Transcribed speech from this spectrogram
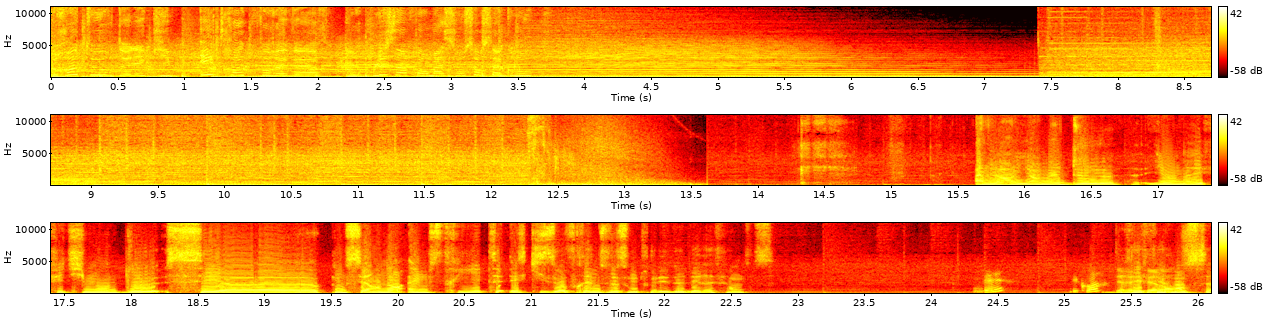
Retour de l'équipe Hit Rock Forever pour plus d'informations sur ce groupe. Alors, il y en a deux. Il y en a effectivement deux. C'est euh, concernant M Street et Schizophrène, ce sont tous les deux des références. Des? Des quoi? Des références.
